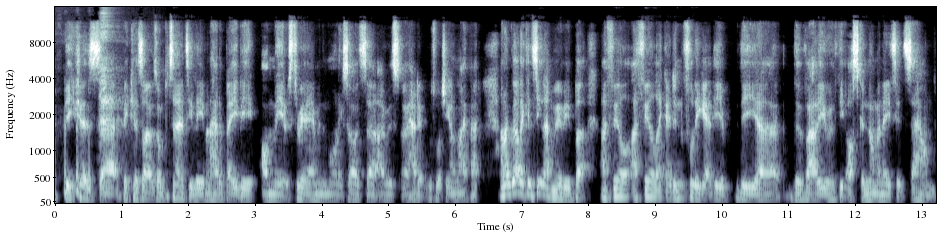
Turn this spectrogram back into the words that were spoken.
because uh, because I was on paternity leave and I had a baby on me. It was 3 a.m. in the morning, so I was uh, I was I had it was watching on an iPad, and I'm glad I can see that movie. But I feel I feel like I didn't fully get the the uh, the value of the Oscar nominated sound.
